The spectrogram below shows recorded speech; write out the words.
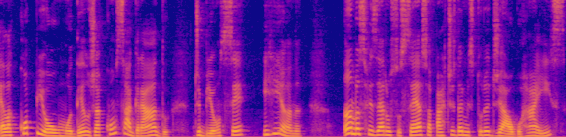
ela copiou o modelo já consagrado de Beyoncé e Rihanna. Ambas fizeram sucesso a partir da mistura de algo raiz,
